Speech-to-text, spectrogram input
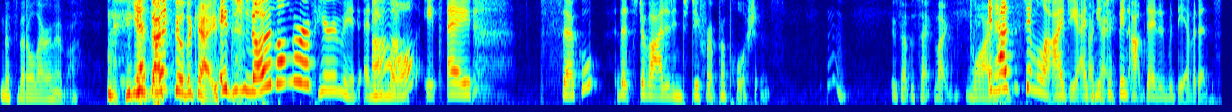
That's about all I remember. Yes, Is that still the case? It's no longer a pyramid anymore. Ah. It's a circle that's divided into different proportions. Is that the same? Like, why? It has a similar idea. I think it's just been updated with the evidence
